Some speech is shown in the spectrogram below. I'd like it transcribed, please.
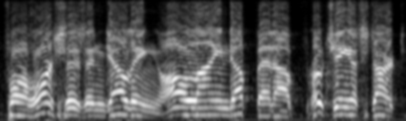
for horses and gelding, all lined up and approaching a start.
